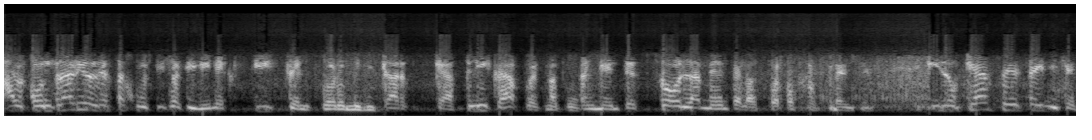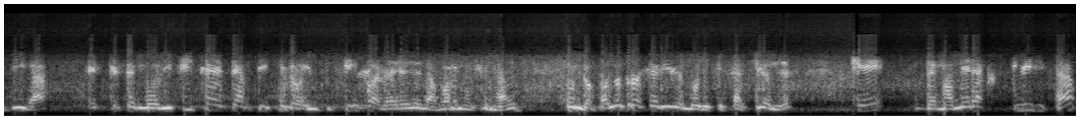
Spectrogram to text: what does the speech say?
Al contrario de esta justicia civil existe el fuero militar que aplica, pues naturalmente, solamente a las fuerzas conferentes. Y lo que hace esta iniciativa es que se modifica este artículo 25 de la ley de la Guardia Nacional, junto con otra serie de modificaciones que de manera explícita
